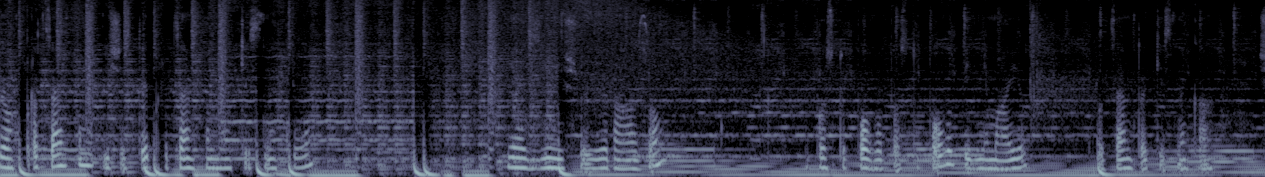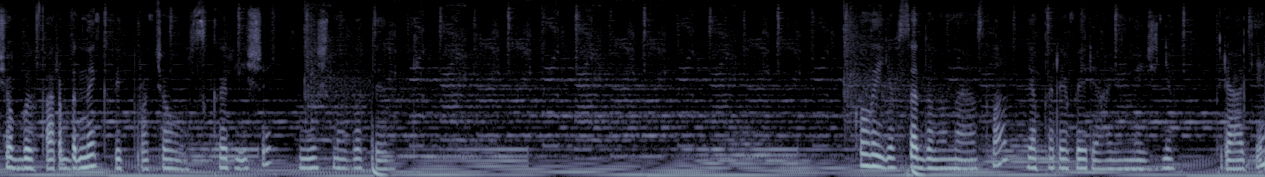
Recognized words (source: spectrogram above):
3% і 6% киснику. Я змішую разом поступово-поступово піднімаю процент окисника, щоб фарбник відпрацьовував скоріше, ніж на затилки. Коли я все донанесла, я перевіряю нижні пряді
